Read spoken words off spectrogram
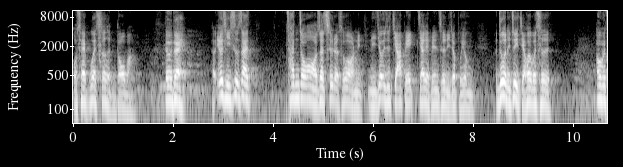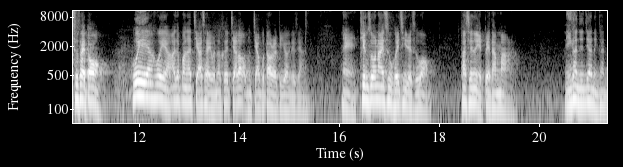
我才不会吃很多嘛，对不对？尤其是在餐桌哦，在吃的时候，你你就一直夹别夹给别人吃，你就不用。如果你自己夹，会不会吃？会不会吃太多？会呀，会呀，而且帮他夹菜，有那可以夹到我们夹不到的地方，就这样。哎，听说那一次回去的时候，他先生也被他骂了。你看人家，你看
